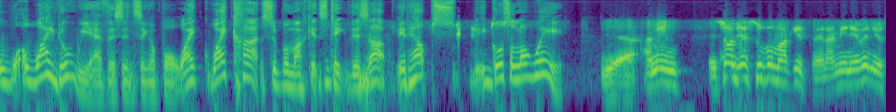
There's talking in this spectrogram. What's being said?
Why don't we have this in Singapore? Why why can't supermarkets take this up? It helps. It goes a long way. Yeah, I mean, it's not just supermarkets, man. I mean, even you,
